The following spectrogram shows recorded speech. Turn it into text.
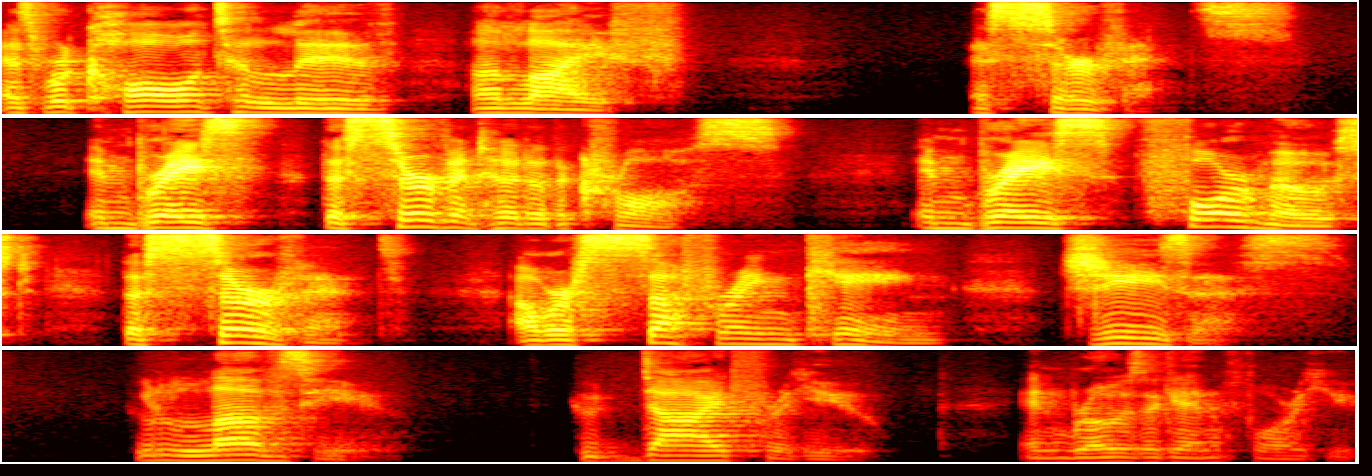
as we're called to live a life as servants. Embrace the servanthood of the cross. Embrace foremost the servant, our suffering King, Jesus, who loves you, who died for you, and rose again for you.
